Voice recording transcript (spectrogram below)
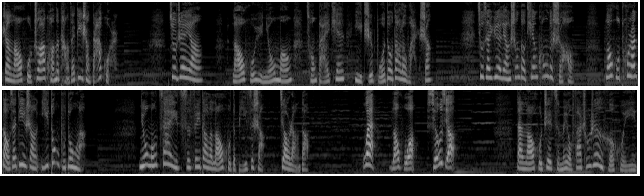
让老虎抓狂的躺在地上打滚儿。就这样。老虎与牛虻从白天一直搏斗到了晚上，就在月亮升到天空的时候，老虎突然倒在地上一动不动了。牛虻再一次飞到了老虎的鼻子上，叫嚷道：“喂，老虎，醒醒！”但老虎这次没有发出任何回应。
